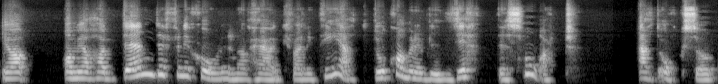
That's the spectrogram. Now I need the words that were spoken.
Ja, om jag har den definitionen av hög kvalitet, då kommer det bli jättesvårt att också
